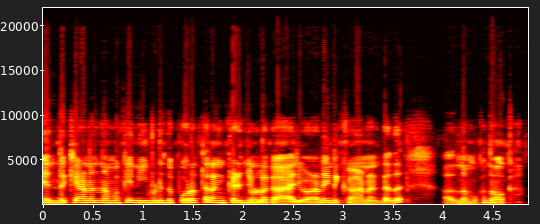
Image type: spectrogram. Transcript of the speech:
എന്തൊക്കെയാണെന്ന് നമുക്ക് ഇനി ഇവിടുന്ന് പുറത്തിറങ്ങിക്കഴിഞ്ഞുള്ള കാര്യമാണ് ഇനി കാണേണ്ടത്. അത് നമുക്ക് നോക്കാം.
